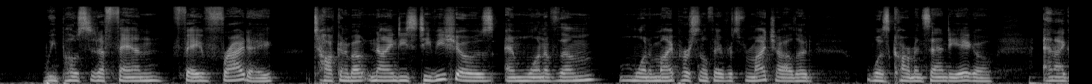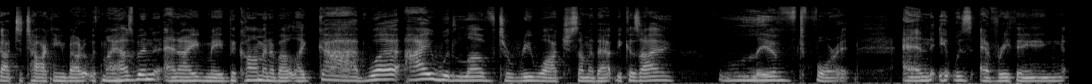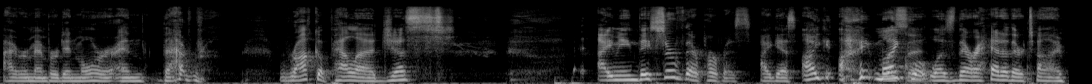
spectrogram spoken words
we posted a fan fave Friday talking about 90s TV shows, and one of them, one of my personal favorites from my childhood, was Carmen Sandiego. And I got to talking about it with my husband, and I made the comment about, like, God, what I would love to rewatch some of that because I lived for it. And it was everything I remembered and more. And that rockapella just. I mean, they serve their purpose, I guess. I, I my Listen. quote was, "They're ahead of their time."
